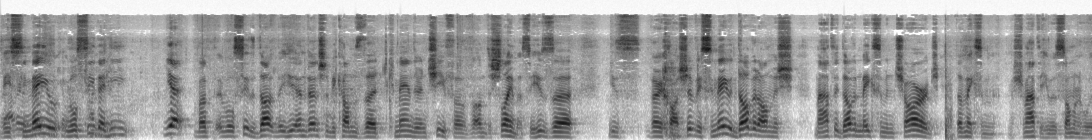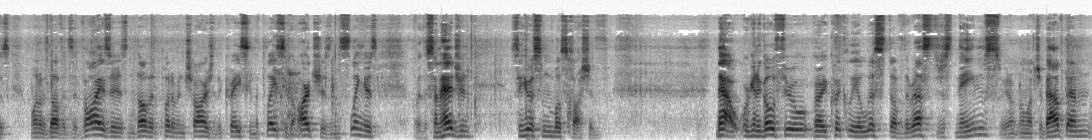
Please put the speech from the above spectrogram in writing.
We'll see that he, yeah, but we'll see that he eventually becomes the commander in chief of under Shlema. So he's uh, he's very chashiv. Veisimeyu David al Mishmati. David makes him in charge. David makes him Mishmati. He was someone who was one of David's advisors, and David put him in charge of the Kreisi and the Pleisi, the archers and the slingers, or the Sanhedrin. So he was from the most chashiv. Now, we're going to go through very quickly a list of the rest, just names. We don't know much about them.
